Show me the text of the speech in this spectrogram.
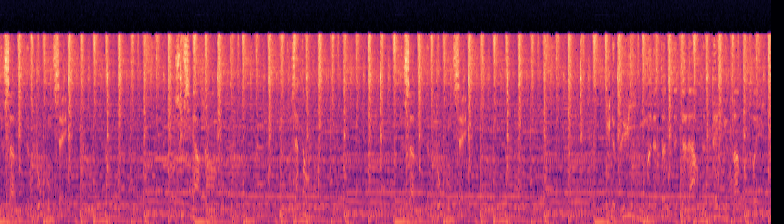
Nous sommes de bons conseils. Soucis d'argent. Nous vous attendons. Nous sommes de bons conseils. Une pluie monotone de dollars ne baigne pas votre vie.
